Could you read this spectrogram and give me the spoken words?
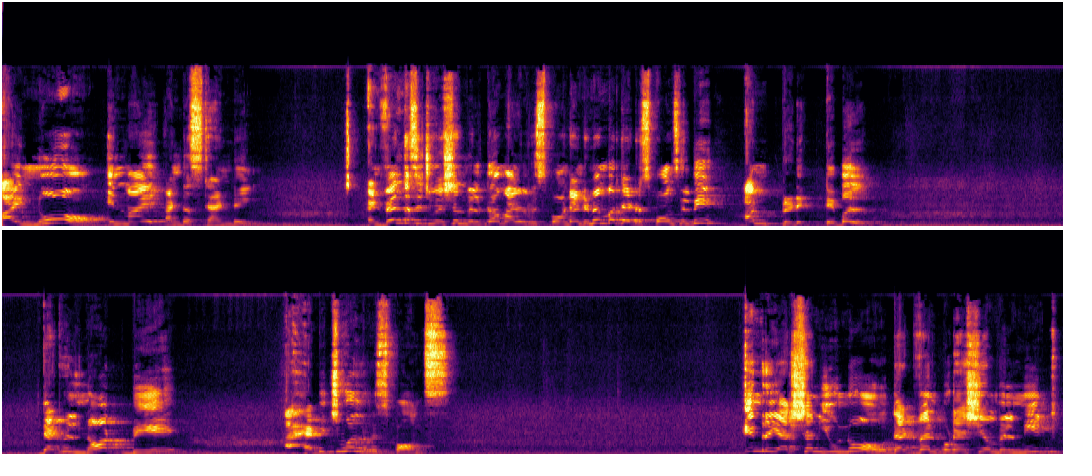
I know in my understanding. And when the situation will come, I will respond. And remember that response will be unpredictable. That will not be a habitual response. In reaction, you know that when potassium will meet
